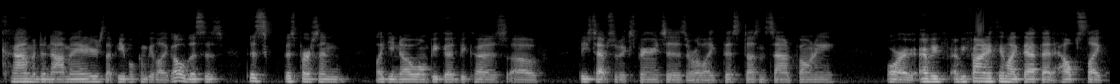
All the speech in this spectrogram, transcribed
common denominators that people can be like, oh, this is this this person like you know won't be good because of these types of experiences, or like this doesn't sound phony, or have you have you found anything like that that helps like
